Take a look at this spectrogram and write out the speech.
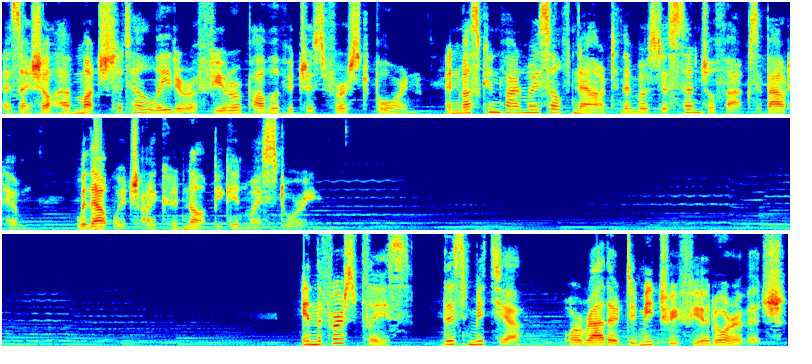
as I shall have much to tell later of Fyodor Pavlovitch's firstborn, and must confine myself now to the most essential facts about him, without which I could not begin my story. In the first place, this Mitya, or rather Dmitri Fyodorovitch,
